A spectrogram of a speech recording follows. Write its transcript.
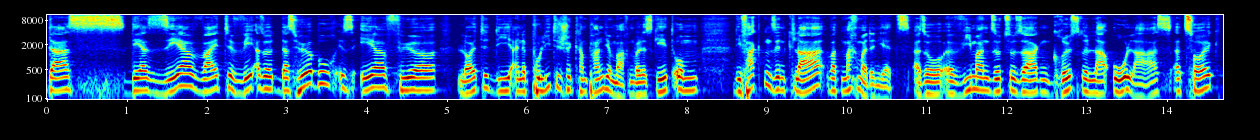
dass der sehr weite Weg, also das Hörbuch ist eher für Leute, die eine politische Kampagne machen, weil es geht um, die Fakten sind klar, was machen wir denn jetzt? Also äh, wie man sozusagen größere Laolas erzeugt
